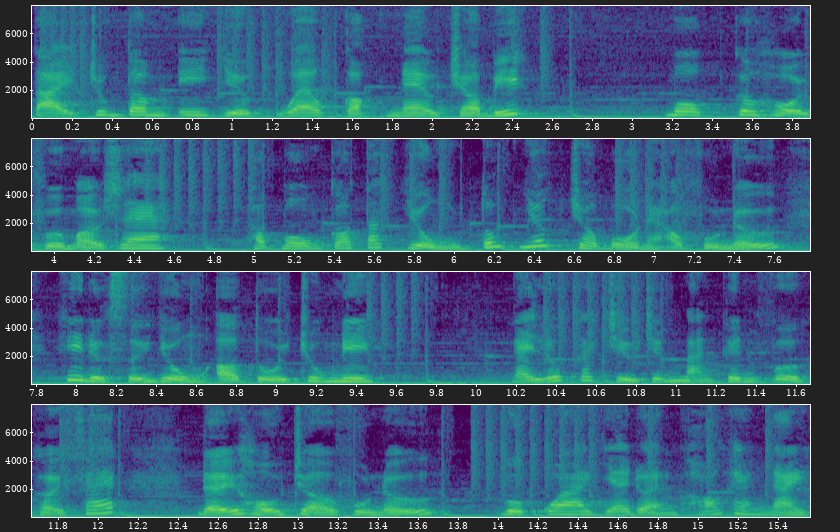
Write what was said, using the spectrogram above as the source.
tại Trung tâm Y Dược Well Cornell cho biết, một cơ hội vừa mở ra hormone có tác dụng tốt nhất cho bộ não phụ nữ khi được sử dụng ở tuổi trung niên. Ngay lúc các triệu chứng mãn kinh vừa khởi phát để hỗ trợ phụ nữ vượt qua giai đoạn khó khăn này.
